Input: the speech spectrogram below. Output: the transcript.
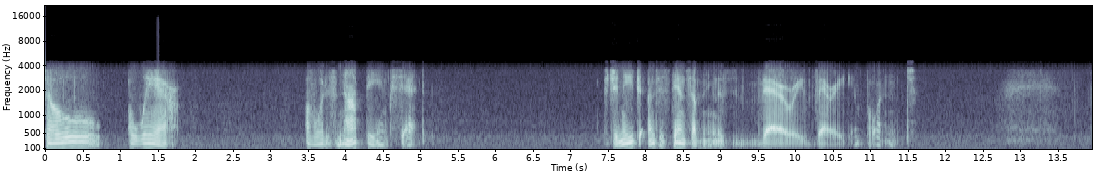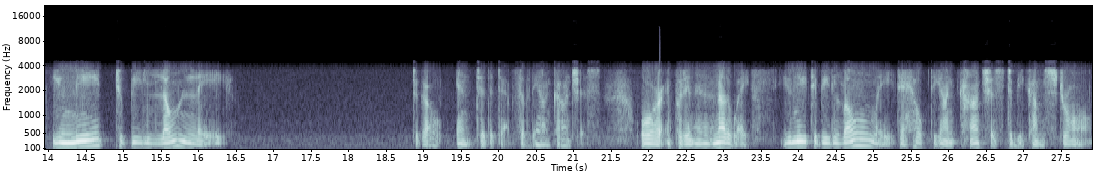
So aware of what is not being said. But you need to understand something that is very, very important. You need to be lonely to go into the depths of the unconscious. Or, put it in another way, you need to be lonely to help the unconscious to become strong.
